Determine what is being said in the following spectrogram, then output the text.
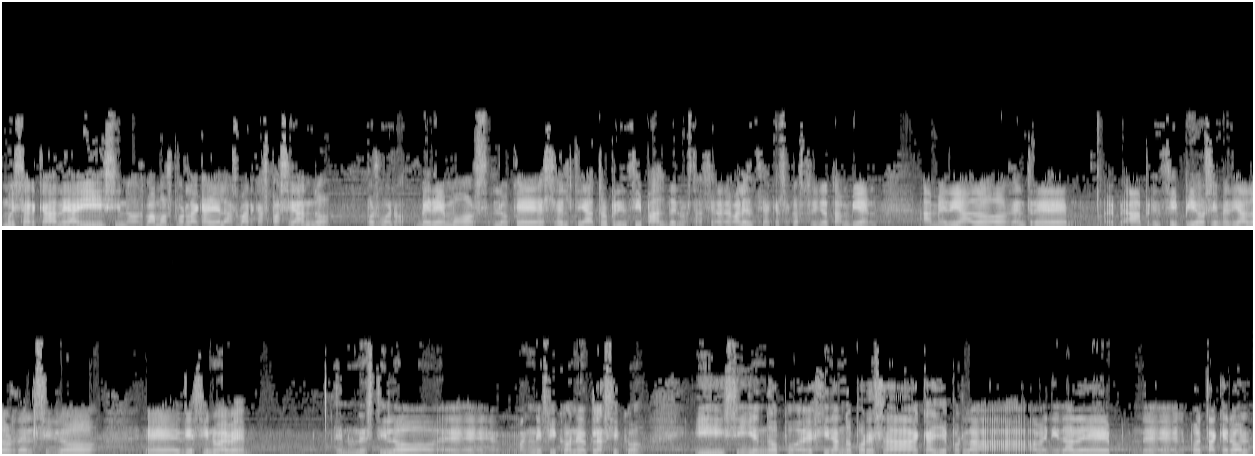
Muy cerca de ahí, si nos vamos por la calle Las Barcas paseando, pues bueno, veremos lo que es el teatro principal de nuestra ciudad de Valencia, que se construyó también a mediados, entre a principios y mediados del siglo XIX, eh, en un estilo eh, magnífico, neoclásico, y siguiendo, eh, girando por esa calle, por la avenida del poeta Querol,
